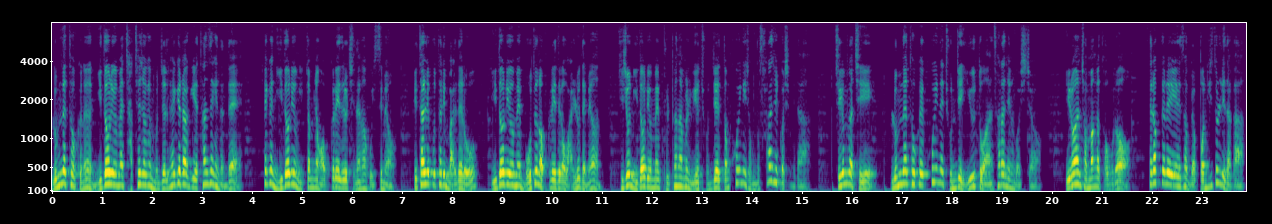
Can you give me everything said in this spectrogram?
룸 네트워크는 이더리움의 자체적인 문제를 해결하기 위해 탄생했는데 최근 이더리움 2.0 업그레이드를 진행하고 있으며 비탈릭 부테린 말대로 이더리움의 모든 업그레이드가 완료되면 기존 이더리움의 불편함을 위해 존재했던 코인이 전부 사라질 것입니다. 지금같이 룸 네트워크의 코인의 존재 이유 또한 사라지는 것이죠. 이러한 전망과 더불어 세력들에 의해서 몇 번 휘둘리다가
